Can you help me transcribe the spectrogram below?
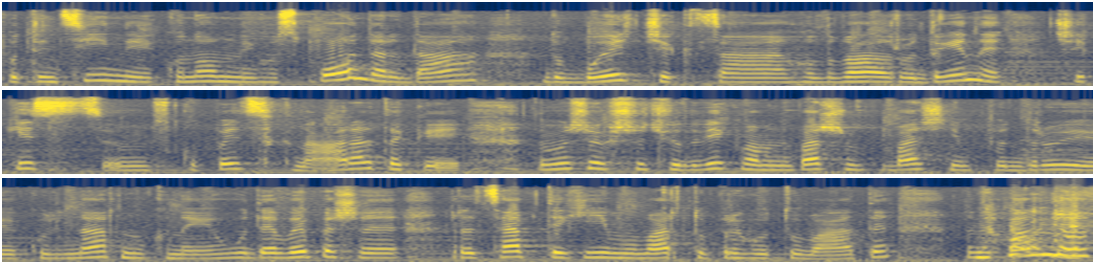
Потенційний економний господар, да, добитчик, це голова родини, чи якийсь ем, скупець хнара такий. Тому що якщо чоловік вам на першому побаченні подарує кулінарну книгу, де випише рецепт, який йому варто приготувати, напевно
